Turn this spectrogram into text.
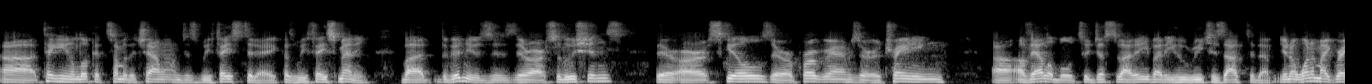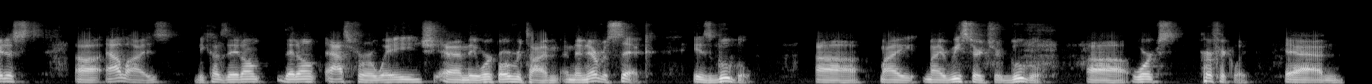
uh, taking a look at some of the challenges we face today, because we face many. But the good news is there are solutions there are skills, there are programs, there are training uh, available to just about anybody who reaches out to them. You know, one of my greatest uh, allies, because they don't they don't ask for a wage and they work overtime and they're never sick, is Google. Uh, my my researcher Google uh, works perfectly, and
